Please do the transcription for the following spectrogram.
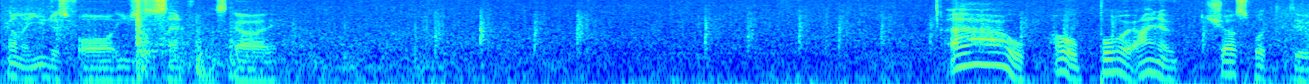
Apparently you just fall, you just descend from the sky. Oh! Oh boy, I know just what to do.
